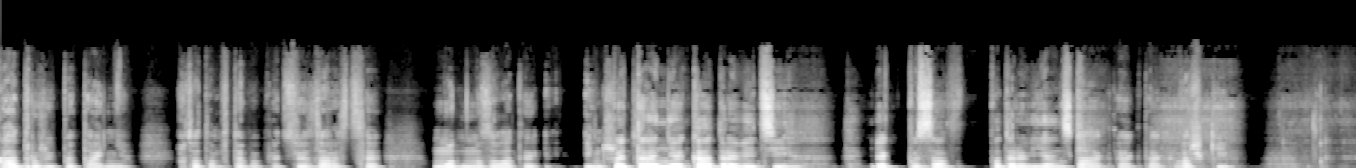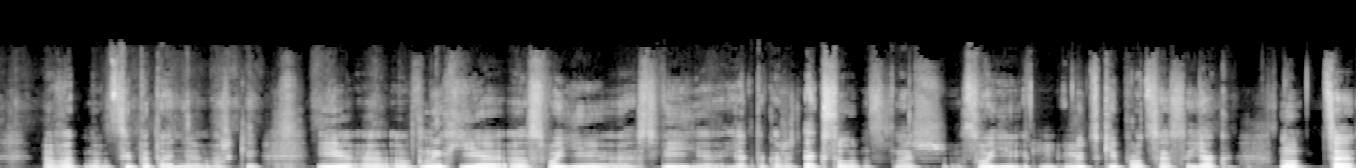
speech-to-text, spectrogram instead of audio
Кадрові питання. Хто там в тебе працює? Зараз це модно називати іншим. Питання кадрові ці, як писав по-дерев'янськи. Так, так, так. Важкі. Ці питання важкі. І е, в них є е, свої, е, свій, як то кажуть, excellence, знаєш, свої людські процеси. Як, ну, це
